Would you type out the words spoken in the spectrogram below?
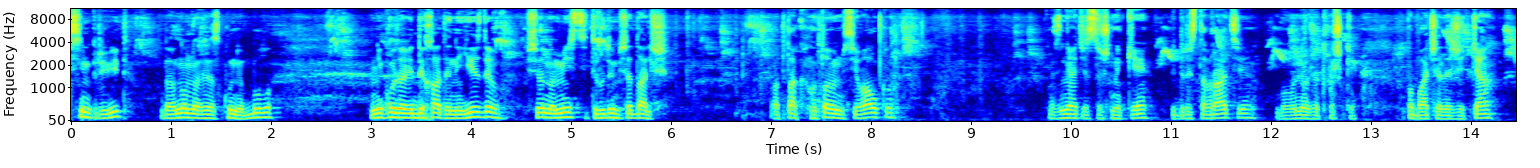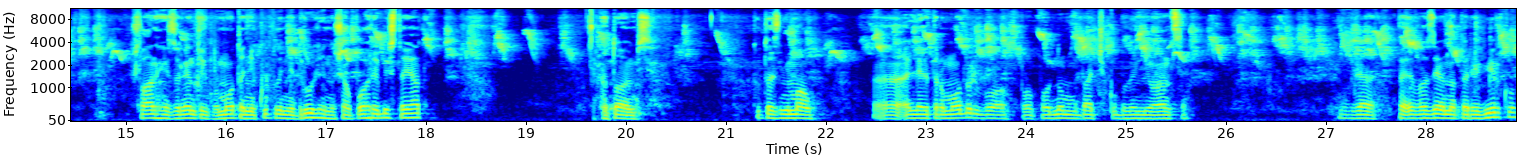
Всім привіт! Давно на зв'язку не було. Нікуди віддихати не їздив, все на місці, трудимося далі. Отак, готуємо сівалку. Зняті сушники під реставрацію, бо вони вже трошки побачили життя. Шланги ізолентою помотані, куплені, другі, ну ще в погребі стоять. Готуємося. Тут я знімав е, електромодуль, бо по, одному датчику були нюанси. Вже возив на перевірку,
